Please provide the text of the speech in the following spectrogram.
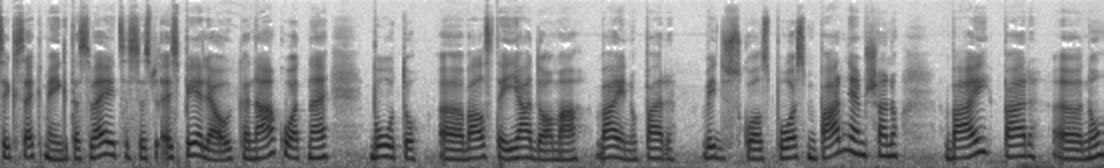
cik sekmīgi tas veicas, es, es pieļauju, ka nākotnē būtu uh, valstī jādomā vai nu par vidusskolas posmu pārņemšanu, vai par uh, nu,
